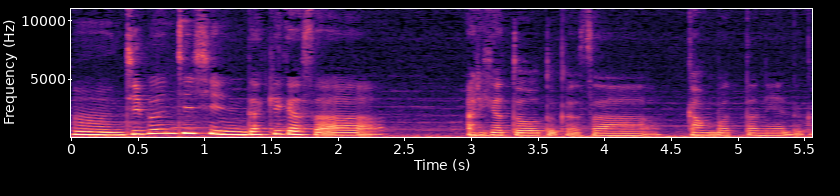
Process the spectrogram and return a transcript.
うん、自分自身だけがさありがとうとかさ頑張ったねとか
